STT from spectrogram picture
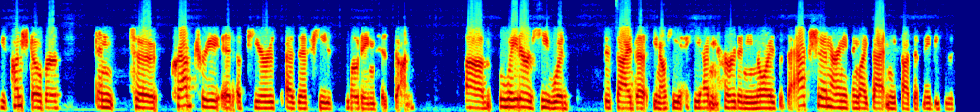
he's hunched over, and to Crabtree, it appears as if he's loading his gun. Um, later, he would decide that you know he he hadn't heard any noise of the action or anything like that, and he thought that maybe he was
